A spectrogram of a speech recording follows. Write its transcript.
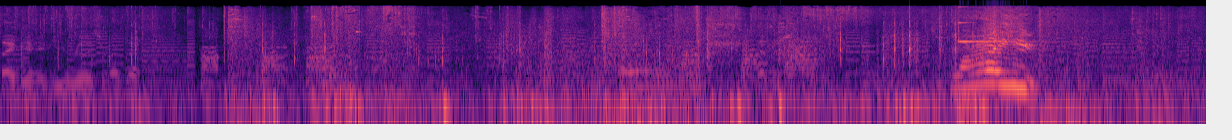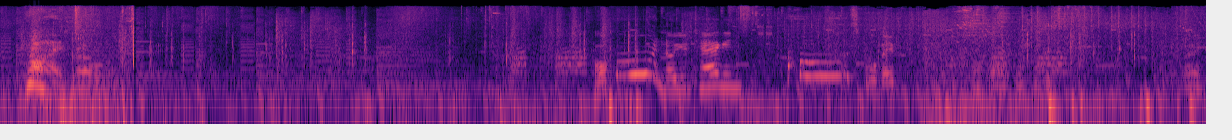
Last idea. You really that. Oh, Why? Why, bro? Oh, I know you're tagging. Oh, let's go, baby. Oh, Alright,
